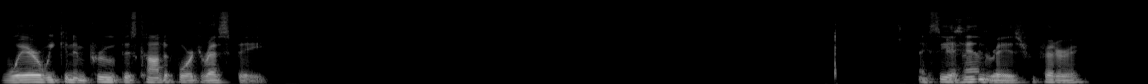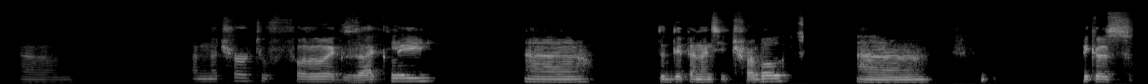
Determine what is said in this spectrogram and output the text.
where we can improve this CondaForge recipe? I see a hand raised from Frederick. Um, I'm not sure to follow exactly uh, the dependency trouble uh, because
